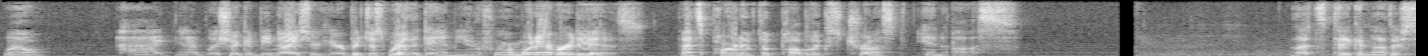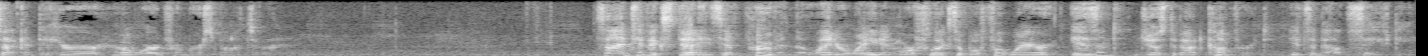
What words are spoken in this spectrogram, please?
Well, I, I wish I could be nicer here, but just wear the damn uniform, whatever it is. That's part of the public's trust in us. Let's take another second to hear a word from our sponsor. Scientific studies have proven that lighter weight and more flexible footwear isn't just about comfort, it's about safety.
